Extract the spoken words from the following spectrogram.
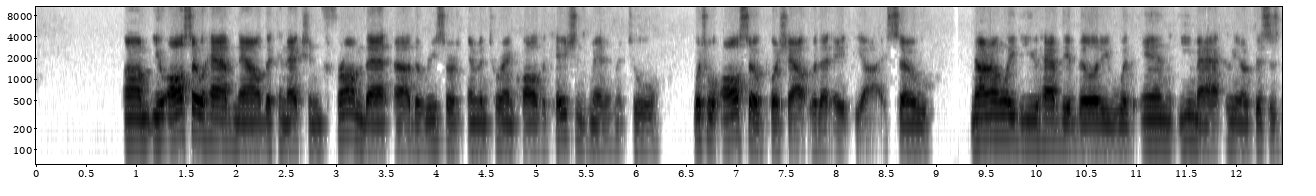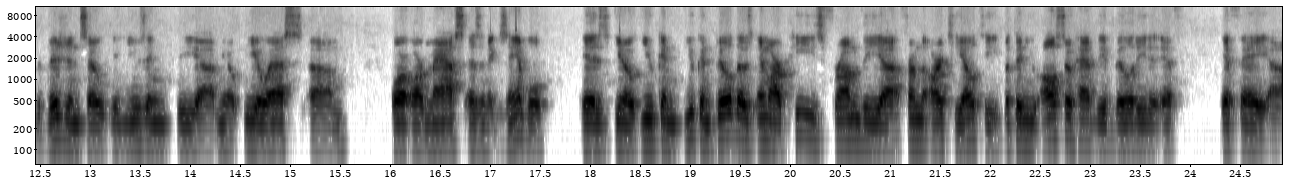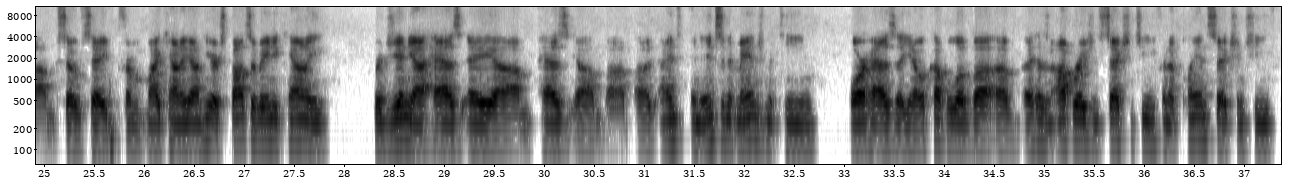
Um, you also have now the connection from that, uh, the resource inventory and qualifications management tool, which will also push out with that API. So not only do you have the ability within EMAC, you know, this is the vision. So using the, uh, you know, EOS um, or, or MASS as an example is, you know, you can, you can build those MRPs from the, uh, from the RTLT, but then you also have the ability to, if, if a, um, so say from my county down here, Spotsylvania County Virginia has a um, has um, uh, an incident management team or has a, you know a couple of, uh, of has an operations section chief and a plan section chief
